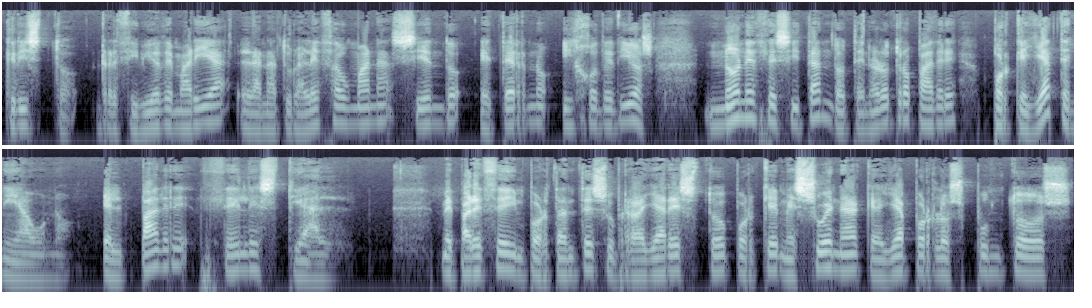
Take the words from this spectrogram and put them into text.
Cristo recibió de María la naturaleza humana siendo eterno Hijo de Dios, no necesitando tener otro Padre porque ya tenía uno, el Padre Celestial. Me parece importante subrayar esto porque me suena que allá por los puntos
